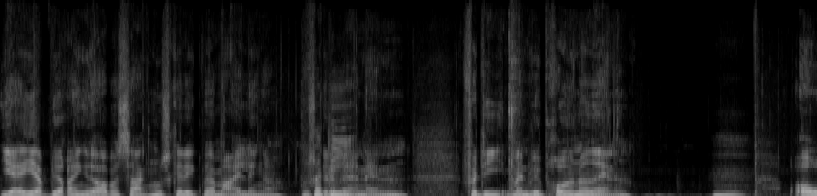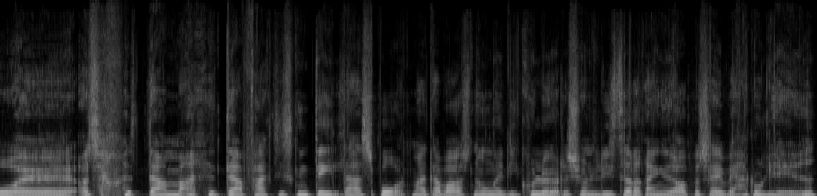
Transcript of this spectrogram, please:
Ja, jeg bliver ringet op og sagt, nu skal det ikke være mig længere. Nu skal Fordi? det være en anden. Fordi man vil prøve noget andet. Mm. Og, øh, og så, der, er meget, der er faktisk en del, der har spurgt mig. Der var også nogle af de kulørte journalister, der ringede op og sagde, hvad har du lavet?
